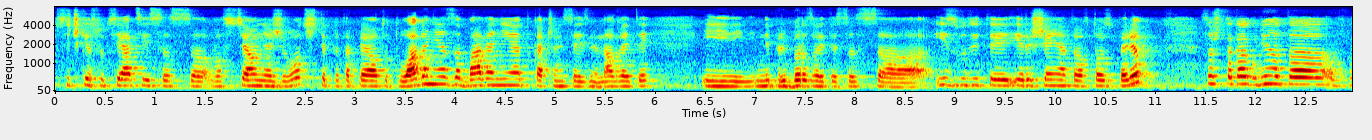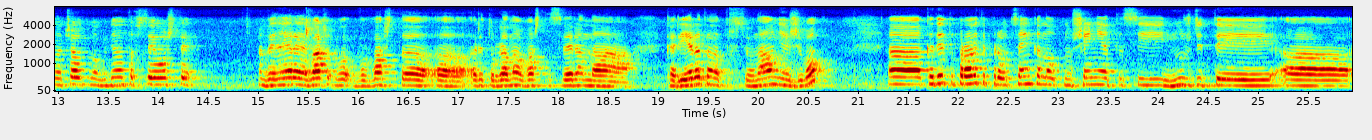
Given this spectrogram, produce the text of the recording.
всички асоциации с, в социалния живот, ще претърпяват отлагания, забавяния, така че не се изненадвайте и не прибързвайте с а, изводите и решенията в този период. Също така годината, в началото на годината все още Венера е ваш, във вашата а, ретроградна, във вашата сфера на кариерата, на професионалния живот, а, където правите преоценка на отношенията си, нуждите а,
